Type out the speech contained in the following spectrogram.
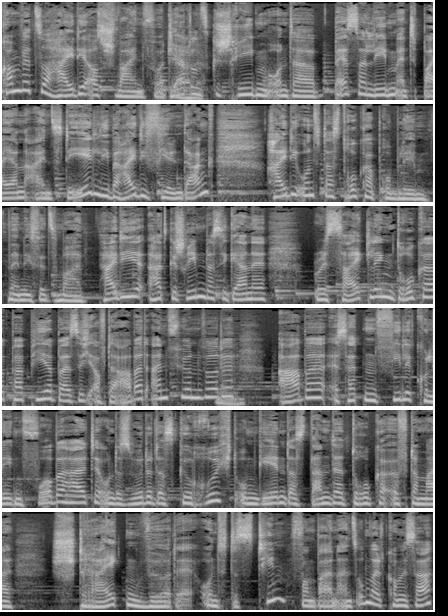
Kommen wir zu Heidi aus Schweinfurt. Die hat uns geschrieben unter besserleben.bayern1.de. Liebe Heidi, vielen Dank. Heidi und das Druckerproblem, nenne ich es jetzt mal. Heidi hat geschrieben, dass sie gerne Recycling, Druckerpapier bei sich auf der Arbeit einführen würde. Mhm. Aber es hätten viele Kollegen Vorbehalte und es würde das Gerücht umgehen, dass dann der Drucker öfter mal streiken würde. Und das Team vom Bayern 1 Umweltkommissar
